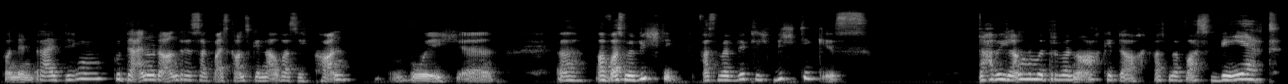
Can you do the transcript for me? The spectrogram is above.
von den drei Dingen. Gut, der eine oder andere sagt, weiß ganz genau, was ich kann, wo ich, äh, äh, was mir wichtig, was mir wirklich wichtig ist, da habe ich lange nicht mehr drüber nachgedacht, was mir was wert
